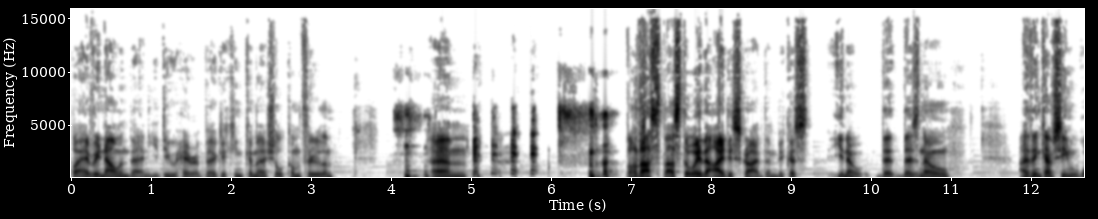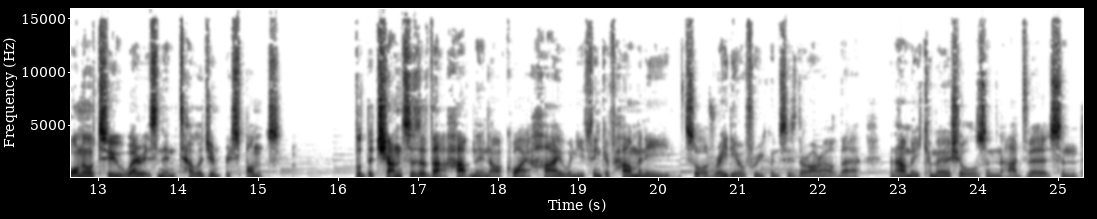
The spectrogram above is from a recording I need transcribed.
But every now and then, you do hear a Burger King commercial come through them. um, well, that's that's the way that I describe them because you know the, there's no. I think I've seen one or two where it's an intelligent response, but the chances of that happening are quite high when you think of how many sort of radio frequencies there are out there and how many commercials and adverts and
